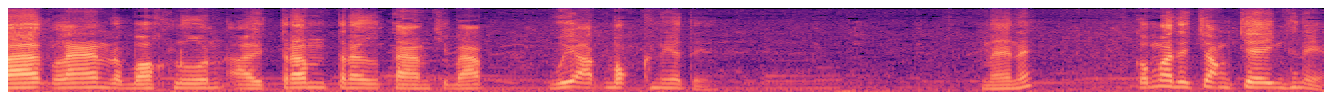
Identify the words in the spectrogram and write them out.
បើកឡានរបស់ខ្លួនឲ្យត្រឹមត្រូវតាមច្បាប់ វាអត់បុកគ្នាទេមែនទេកុំឲ្យតែចង់ជែងគ្នា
